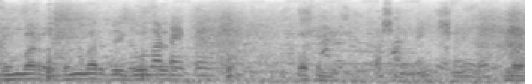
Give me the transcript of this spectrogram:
ঝুম্বার ঝুম্বার যে ঝুম্বা টাইপের পছন্দ পছন্দ সুন্দর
